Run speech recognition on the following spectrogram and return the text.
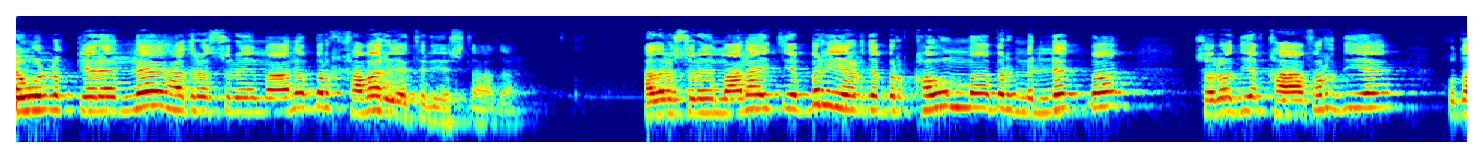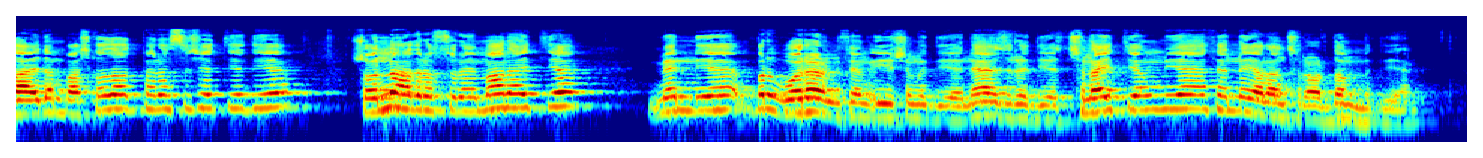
Ogullyk gelende Hazret Süleýmana bir habar getirýär Ştada. Hazret Süleýmana aýtýar, bir ýerde bir kawum bar, bir millet bar. Şolar diýe kafir diýe, Hudaýdan başga zat perestiş etýär diýe. Şonda Hazret Süleýman aýtýar, men diýe bir görerin seň işiňi diýe, näjire diýe, çyn aýtýaňmy ýa sen-de ýalançylardanmy diýe.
